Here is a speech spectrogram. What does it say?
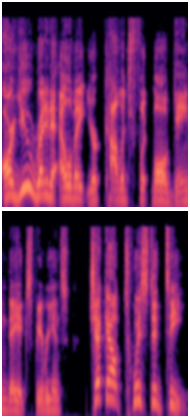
Are you ready to elevate your college football game day experience? Check out Twisted Tea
